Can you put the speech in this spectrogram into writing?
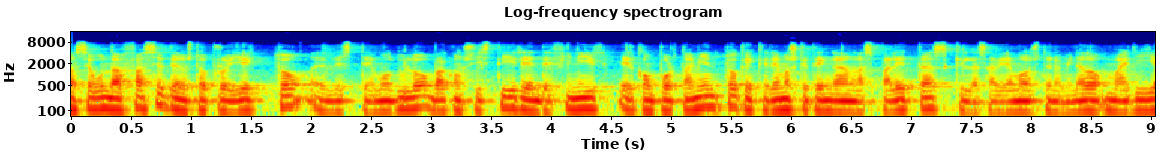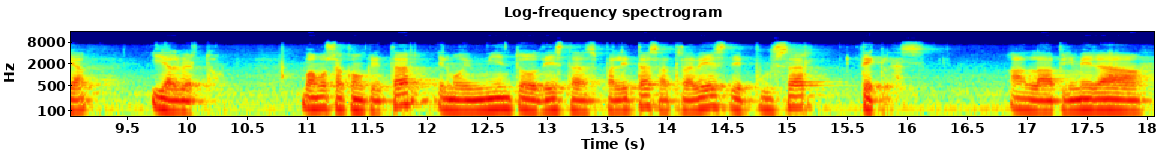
La segunda fase de nuestro proyecto de este módulo va a consistir en definir el comportamiento que queremos que tengan las paletas que las habíamos denominado María y Alberto. Vamos a concretar el movimiento de estas paletas a través de pulsar teclas. A la primera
